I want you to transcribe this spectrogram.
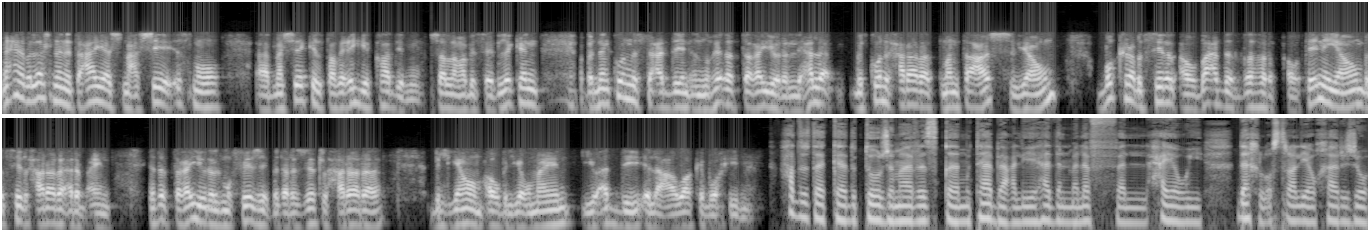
نحن بلشنا نتعايش مع شيء اسمه آه، مشاكل طبيعية قادمة إن شاء الله ما بيصير لكن بدنا نكون مستعدين إنه هذا التغير اللي هلأ بتكون الحرارة 18 اليوم بكرة بتصير أو بعد الظهر أو ثاني يوم بتصير الحرارة 40 هذا التغير المفاجئ بدرجات الحرارة باليوم أو باليومين يؤدي إلى عواقب وخيمة. حضرتك دكتور جمال رزق متابع لهذا الملف الحيوي داخل أستراليا وخارجه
